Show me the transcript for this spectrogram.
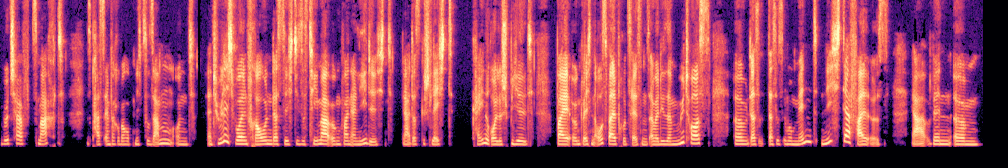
Wirtschaftsmacht. Das passt einfach überhaupt nicht zusammen. Und natürlich wollen Frauen, dass sich dieses Thema irgendwann erledigt. Ja, das Geschlecht keine Rolle spielt bei irgendwelchen Auswahlprozessen. Aber dieser Mythos, äh, dass, dass es im Moment nicht der Fall ist, ja, wenn ähm,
